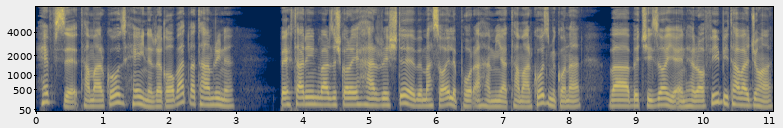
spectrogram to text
حفظ تمرکز حین رقابت و تمرینه. بهترین ورزشکارهای هر رشته به مسائل پر اهمیت تمرکز می‌کنن و به چیزای انحرافی بی توجهن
